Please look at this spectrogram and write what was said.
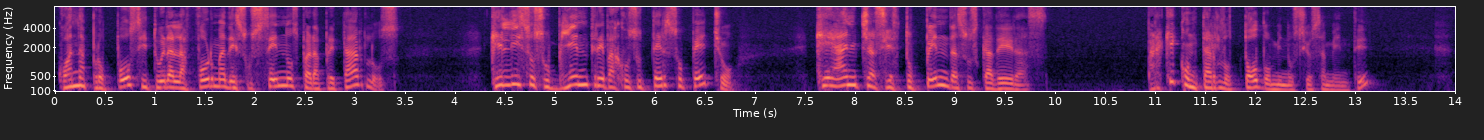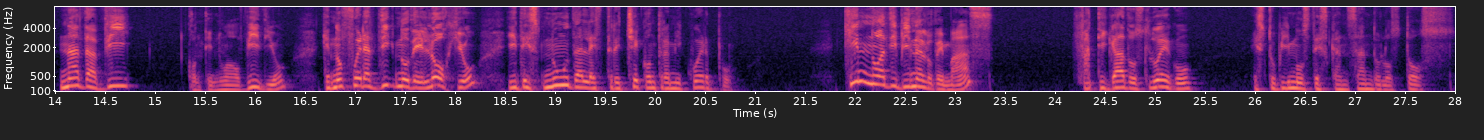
¡Cuán a propósito era la forma de sus senos para apretarlos! ¡Qué liso su vientre bajo su terso pecho! ¡Qué anchas y estupendas sus caderas! ¿Para qué contarlo todo minuciosamente? Nada vi, continuó Ovidio, que no fuera digno de elogio y desnuda la estreché contra mi cuerpo. ¿Quién no adivina lo demás? Fatigados luego, estuvimos descansando los dos.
